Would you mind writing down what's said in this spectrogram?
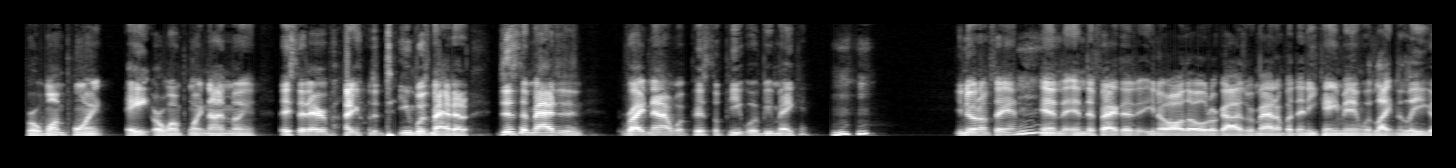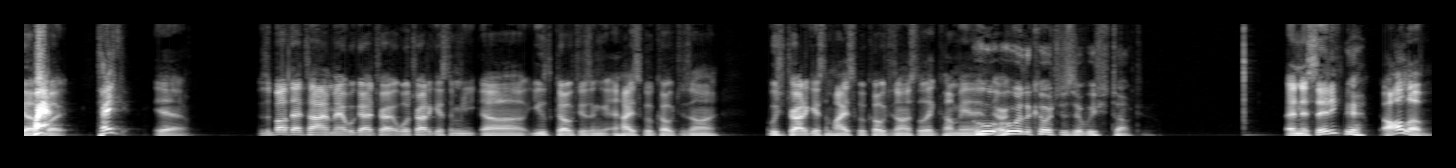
for one point eight or one point nine million. They said everybody on the team was mad at him. Just imagine right now what Pistol Pete would be making. Mm-hmm. You know what I'm saying? And and the fact that you know all the older guys were mad at him, but then he came in with lighting the league up. But Take it. yeah. It's about that time, man. We gotta try. We'll try to get some uh, youth coaches and high school coaches on. We should try to get some high school coaches on so they come in. Who, or- who are the coaches that we should talk to? in the city? Yeah. all of them.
